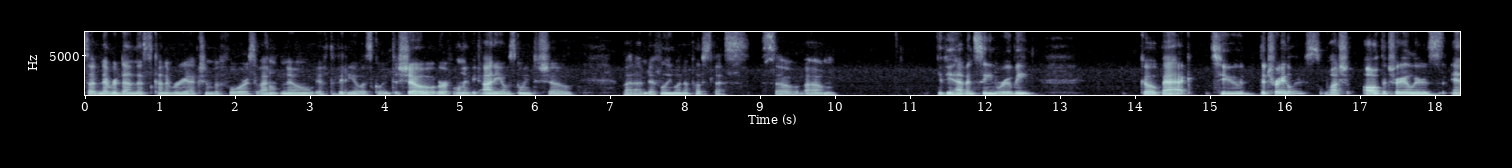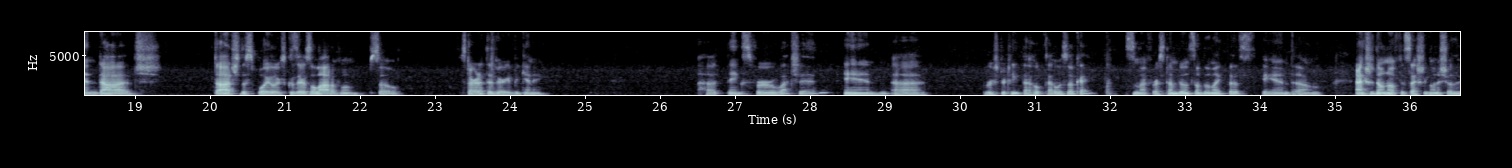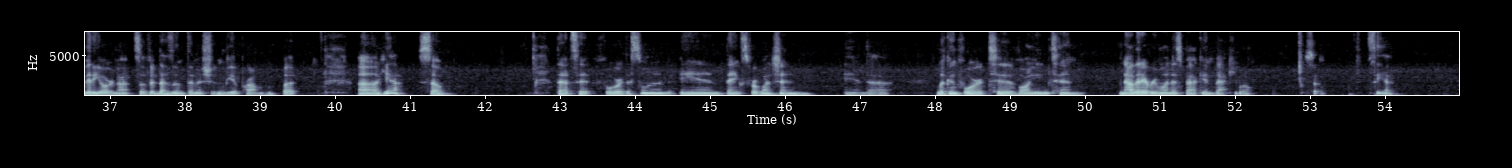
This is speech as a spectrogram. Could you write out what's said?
So I've never done this kind of reaction before, so I don't know if the video is going to show or if only the audio is going to show, but I'm definitely going to post this. So um, if you haven't seen RWBY, go back to the trailers, watch all the trailers, and dodge dodge the spoilers because there's a lot of them. So start at the very beginning. Uh, thanks for watching, and uh, Rooster Teeth. I hope that was okay. This is my first time doing something like this, and um, I actually don't know if it's actually going to show the video or not. So if it doesn't, then it shouldn't be a problem. But uh, yeah, so that's it for this one, and thanks for watching, and uh, looking forward to volume 10 now that everyone is back in Vacuo. So, see ya.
